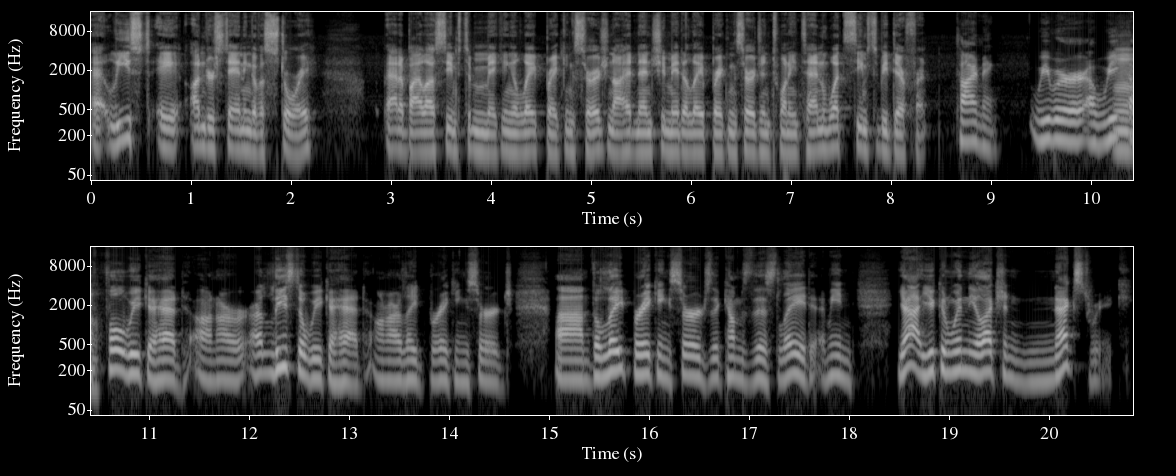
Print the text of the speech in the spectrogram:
at least a understanding of a story. Ana Bailão seems to be making a late breaking surge. and I Naheed Nenshi made a late breaking surge in 2010. What seems to be different? timing. We were a week, Hmm. a full week ahead on our, at least a week ahead on our late breaking surge. Um, the late breaking surge that comes this late. I mean, yeah, you can win the election next week,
